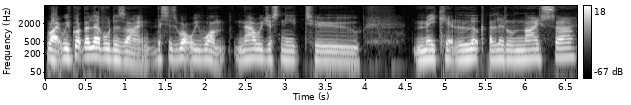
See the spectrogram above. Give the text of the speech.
Right, we've got the level design. This is what we want. Now we just need to make it look a little nicer.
